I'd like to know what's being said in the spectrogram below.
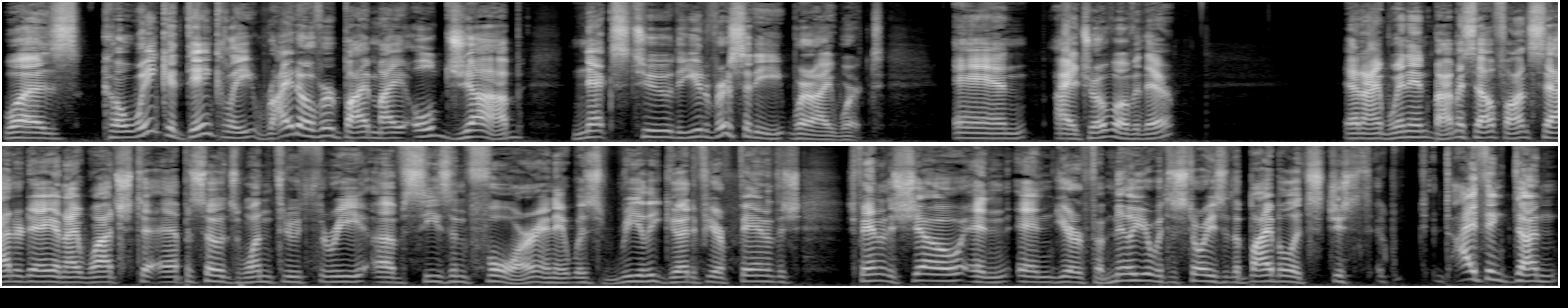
was Kowinka Dinkley, right over by my old job next to the university where I worked. And I drove over there and I went in by myself on Saturday and I watched episodes one through three of season four, and it was really good. If you're a fan of the sh- fan of the show and and you're familiar with the stories of the Bible, it's just I think done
